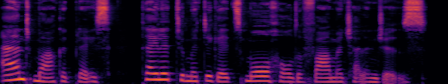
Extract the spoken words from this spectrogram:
and marketplace tailored to mitigate smallholder farmer challenges.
